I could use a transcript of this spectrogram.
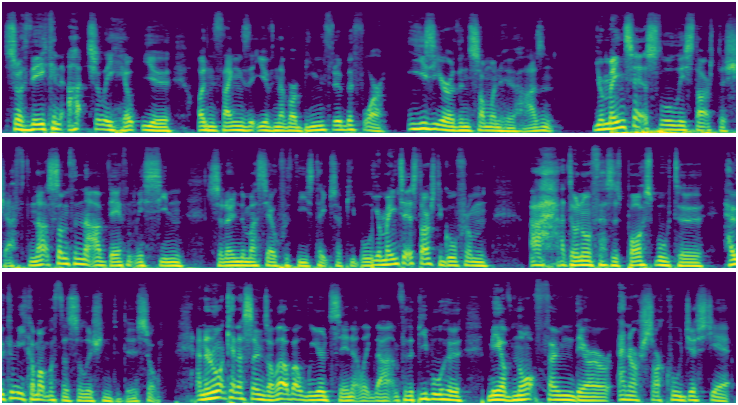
So they can actually help you on things that you've never been through before, easier than someone who hasn't your mindset slowly starts to shift and that's something that i've definitely seen surrounding myself with these types of people. Your mindset starts to go from ah, i don't know if this is possible to how can we come up with a solution to do so? And i know it kind of sounds a little bit weird saying it like that and for the people who may have not found their inner circle just yet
